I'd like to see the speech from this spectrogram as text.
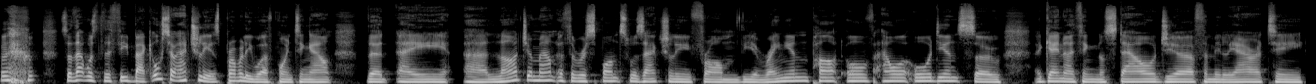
so that was the feedback. Also, actually, it's probably worth pointing out that a, a, large amount of the response was actually from the Iranian part of our audience. So again, I think nostalgia, familiarity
